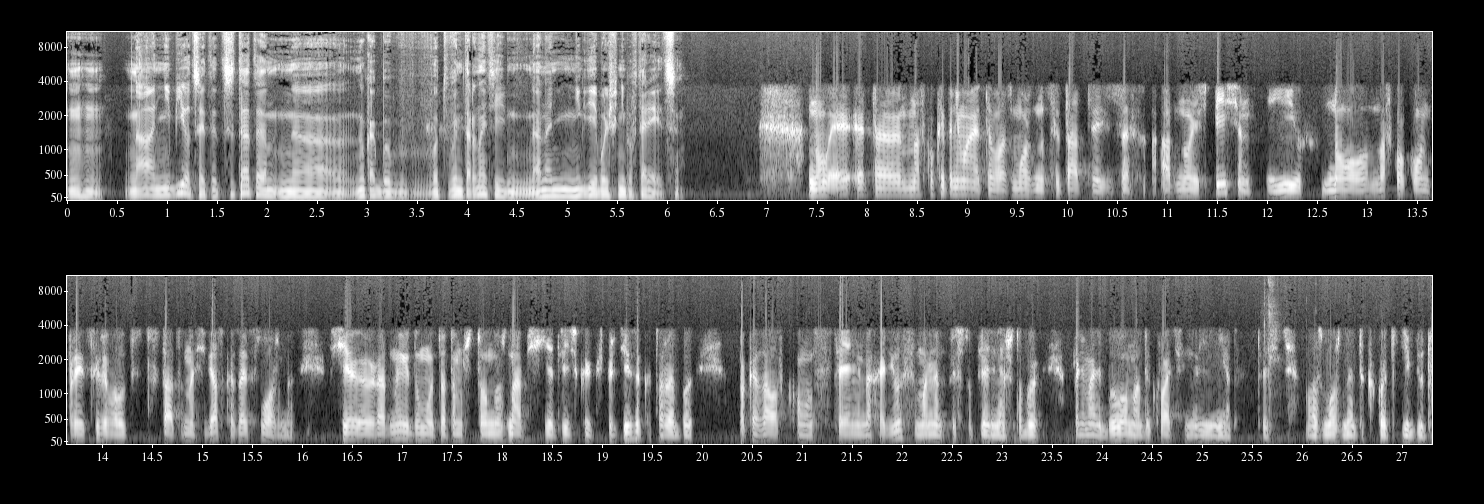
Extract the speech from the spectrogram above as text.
Угу. А не бьется эта цитата, э, ну как бы вот в интернете она нигде больше не повторяется. Ну, э, это, насколько я понимаю, это, возможно, цитата из одной из песен, и, но насколько он проецировал эту цитату на себя, сказать сложно. Все родные думают о том, что нужна психиатрическая экспертиза, которая бы показала, в каком состоянии находился в момент преступления, чтобы понимать, был он адекватен или нет. То есть, возможно, это какой-то дебют.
